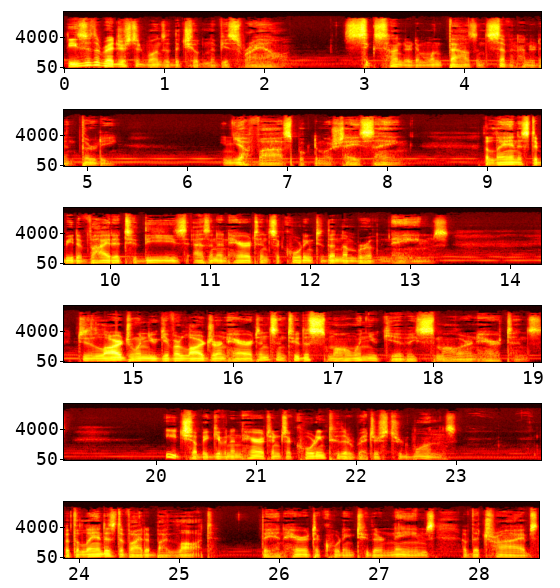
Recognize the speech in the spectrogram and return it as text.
These are the registered ones of the children of Israel 601,730. And Yahweh spoke to Moshe, saying, The land is to be divided to these as an inheritance according to the number of names. To the large one you give a larger inheritance, and to the small one you give a smaller inheritance. Each shall be given inheritance according to their registered ones. But the land is divided by lot. They inherit according to their names of the tribes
